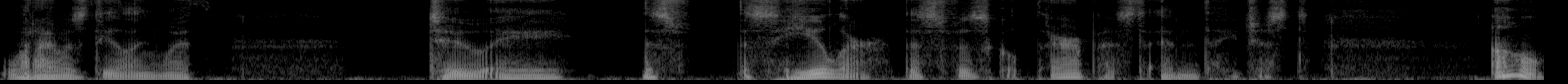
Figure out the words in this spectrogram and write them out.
what I was dealing with to a this this healer, this physical therapist, and they just oh,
